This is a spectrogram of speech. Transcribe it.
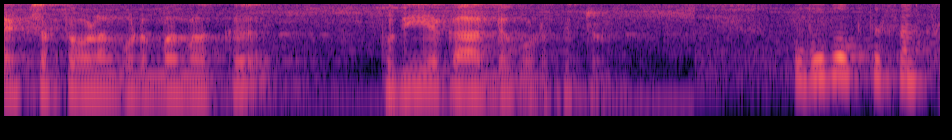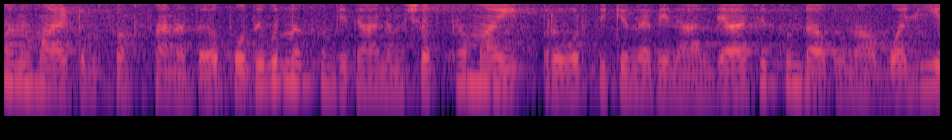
ലക്ഷത്തോളം കുടുംബങ്ങൾക്ക് പുതിയ കാർഡ് കൊടുത്തിട്ടുണ്ട്. ഉപഭോക്തൃ സംസ്ഥാനമായിട്ടും സംസ്ഥാനത്ത് പൊതുവരണ സംവിധാനം ശക്തമായി പ്രവർത്തിക്കുന്നതിനാൽ രാജ്യത്തുണ്ടാകുന്ന വലിയ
